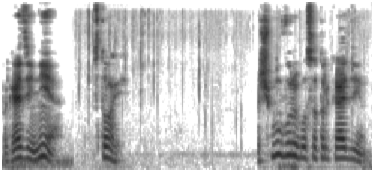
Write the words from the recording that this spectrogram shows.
Погоди, не, стой. Почему вырубился только один?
